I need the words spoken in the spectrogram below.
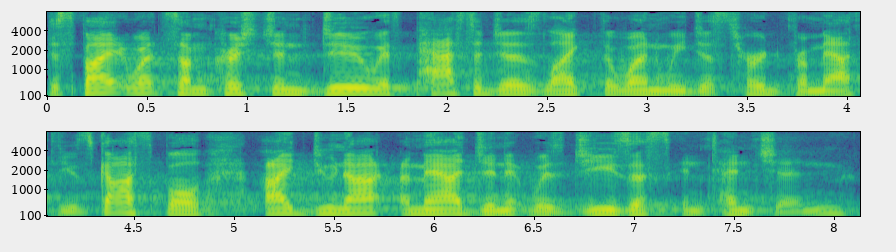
Despite what some Christians do with passages like the one we just heard from Matthew's gospel, I do not imagine it was Jesus' intention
